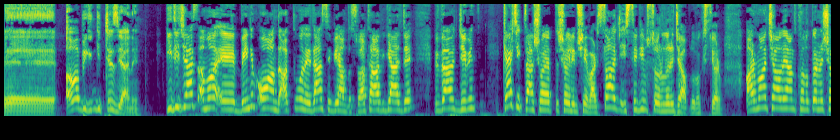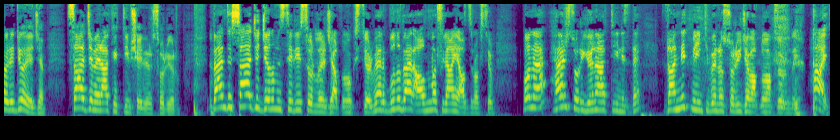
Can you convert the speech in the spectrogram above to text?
Ee, ama bir gün gideceğiz yani. Gideceğiz ama e, benim o anda aklıma nedense bir anda Suat abi geldi. Ve ben Cem'in gerçekten şu hayatta şöyle bir şey var. Sadece istediğim soruları cevaplamak istiyorum. Armağan Çağlayan konuklarına şöyle diyor ya Cem. Sadece merak ettiğim şeyleri soruyorum. ben de sadece canım istediği soruları cevaplamak istiyorum. Yani bunu ben alnıma falan yazdırmak istiyorum. Bana her soru yönelttiğinizde zannetmeyin ki ben o soruyu cevaplamak zorundayım. Hayır.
